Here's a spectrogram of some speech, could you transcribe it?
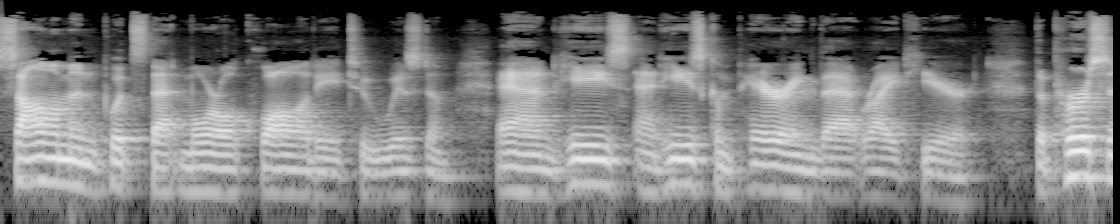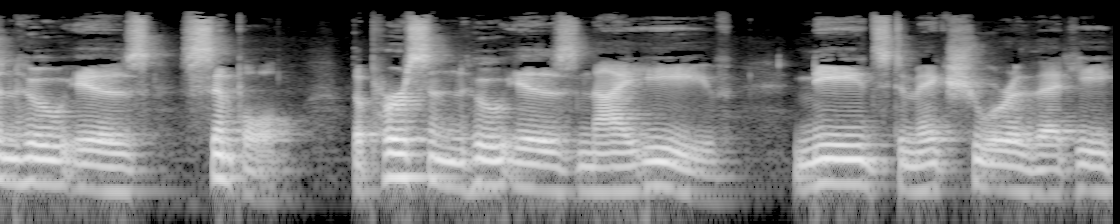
Solomon puts that moral quality to wisdom and he's and he's comparing that right here. The person who is simple, the person who is naive needs to make sure that he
